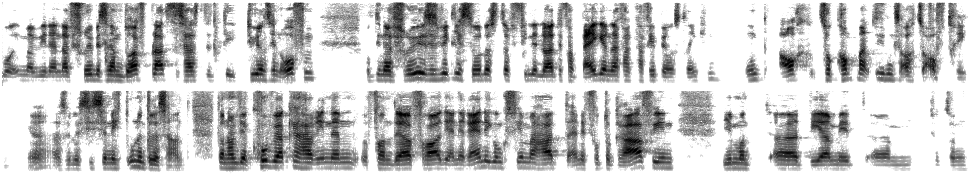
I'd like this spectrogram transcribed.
wo immer wieder in der Früh, wir sind am Dorfplatz, das heißt, die Türen sind offen und in der Früh ist es wirklich so, dass da viele Leute vorbeigehen und einfach einen Kaffee bei uns trinken und auch, so kommt man übrigens auch zu Aufträgen. Ja? Also das ist ja nicht uninteressant. Dann haben wir Coworker herinnen von der Frau, die eine Reinigungsfirma hat, eine Fotografin, jemand, äh, der mit ähm, sozusagen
